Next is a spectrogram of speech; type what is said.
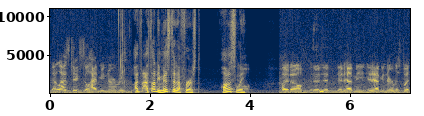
that last kick still had me nervous. I, th- I thought he missed it at first. Honestly, I know it, it, it had me it had me nervous, but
